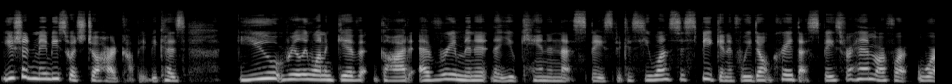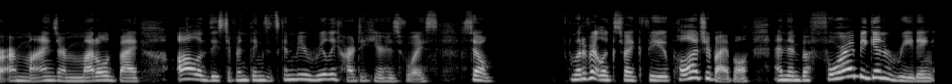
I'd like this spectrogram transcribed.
you should maybe switch to a hard copy because you really want to give God every minute that you can in that space because He wants to speak. And if we don't create that space for Him, or if where our minds are muddled by all of these different things, it's going to be really hard to hear His voice. So, whatever it looks like for you, pull out your Bible. And then before I begin reading,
